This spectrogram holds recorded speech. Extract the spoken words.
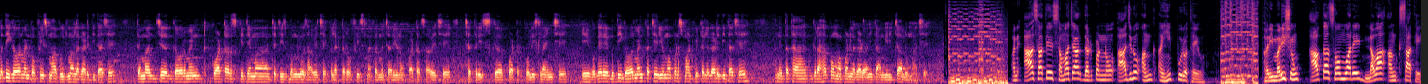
બધી ગવર્મેન્ટ ઓફિસમાં ભુજમાં લગાડી દીધા છે. તેમજ ગવર્મેન્ટ ક્વાર્ટર્સ કે જેમાં જજીસ બંગલોઝ આવે છે કલેક્ટર ઓફિસના કર્મચારીઓના ક્વાર્ટર્સ આવે છે છત્રીસ ક્વાર્ટર પોલીસ લાઇન છે, એ વગેરે બધી ગવર્મેન્ટ કચેરીઓમાં પણ સ્માર્ટ મીટર લગાડી દીધા છે અને તથા ગ્રાહકોમાં પણ લગાડવાની કામગીરી ચાલુમાં છે. અને આ સાથે સમાચાર દર્પણનો આજનો અંક અહીં પૂરો થયો. ફરી મળીશું આવતા સોમવારે નવા અંક સાથે.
